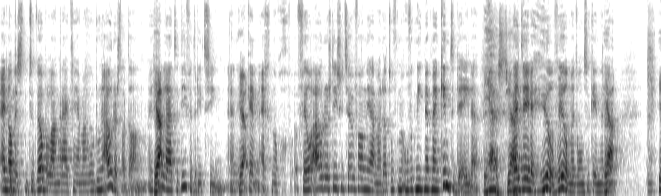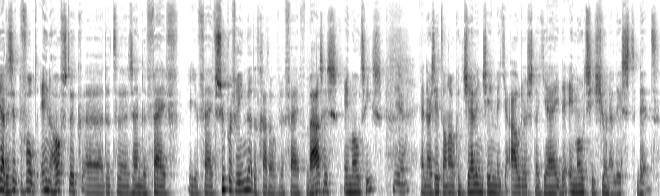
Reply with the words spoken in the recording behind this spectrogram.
en dan is het natuurlijk wel belangrijk van ja, maar hoe doen ouders dat dan? Weet je, Ja. laten die verdriet zien. En Ja. ik ken echt nog veel ouders die zoiets hebben van ja, maar dat hoef, hoef ik niet met mijn kind te delen. Juist, ja. Wij delen heel veel met onze kinderen. Ja. Ja, er zit bijvoorbeeld één hoofdstuk, eh, dat eh, zijn de vijf, je vijf supervrienden. Dat gaat over de vijf basisemoties. Ja. En daar zit dan ook een challenge in met je ouders dat jij de emotiejournalist bent.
